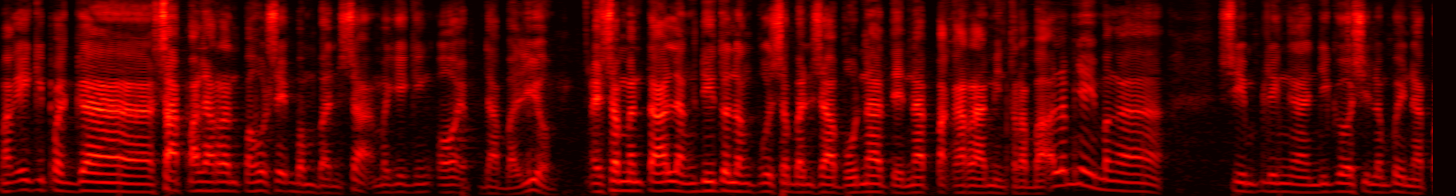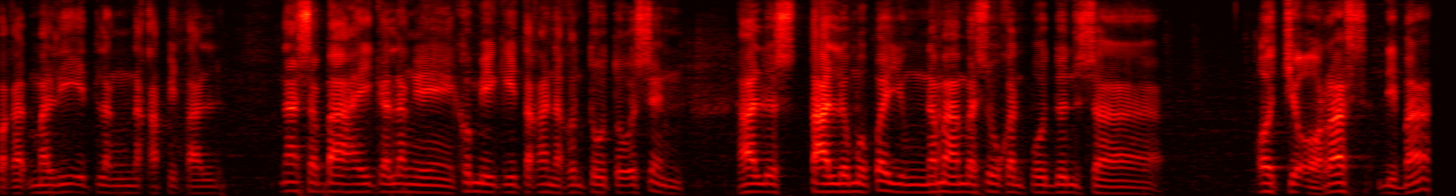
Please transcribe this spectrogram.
makikipag uh, sapalaran pa ho sa ibang bansa, magiging OFW. Ay samantalang dito lang po sa bansa po natin, napakaraming trabaho. Alam niyo yung mga simpleng uh, negosyo lang po, yung napaka maliit lang na kapital. Nasa bahay ka lang eh, kumikita ka na kung tutuusin halos talo mo pa yung namamasukan po dun sa 8 oras, di ba?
